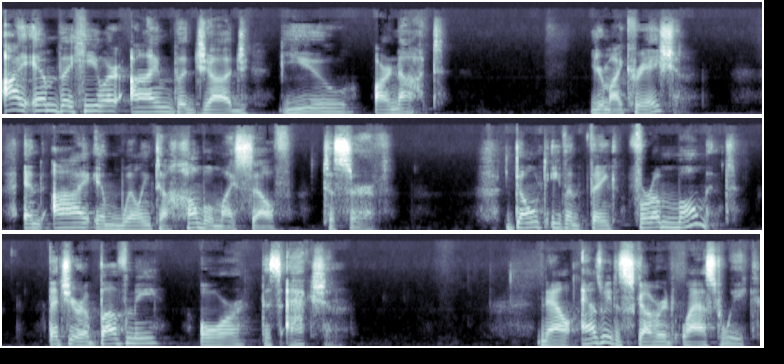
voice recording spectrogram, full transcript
I am the healer. I'm the judge. You are not. You're my creation. And I am willing to humble myself to serve. Don't even think for a moment that you're above me or this action. Now, as we discovered last week,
